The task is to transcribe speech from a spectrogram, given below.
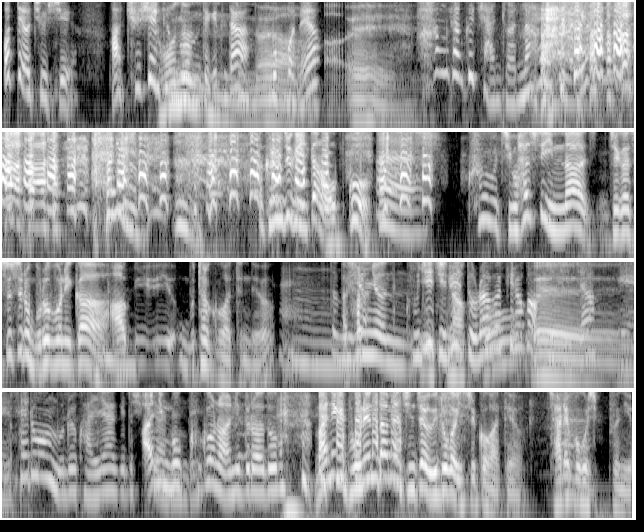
어때요, 주 씨? 아, 주 씨한테 저는 물으면 되겠다. 네, 못 보내요? 아, 예. 항상 끝이 안 좋았나? 게? 아니 그런 적이 일단 없고 네. 그 지금 할 수 있나 제가 스스로 물어보니까 아 못할 것 같은데요. 음. 또 아, 물려- 3년 굳이 뒤를 돌아볼 필요가 없으시죠. 예. 예, 새로운 물을 관리하기도 쉽지 아니 뭐 않은데. 그건 아니더라도 만약에 보낸다면 진짜 의도가 있을 것 같아요. 잘해보고 싶은 이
